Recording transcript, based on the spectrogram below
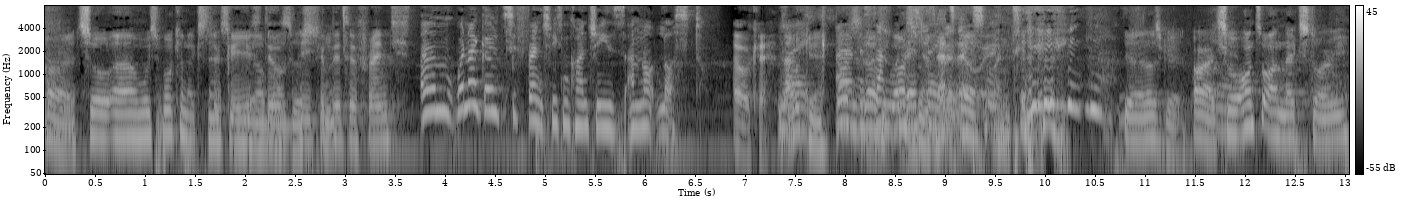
All right. So um, we've spoken extensively So can extensively you still about speak this. a bit of French? Um, when I go to French-speaking countries, I'm not lost. Oh, okay. Like, Okay. I That's- understand what they're that's- saying. That's excellent. Yeah, that's great. All right, so Yeah. on to our next story.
